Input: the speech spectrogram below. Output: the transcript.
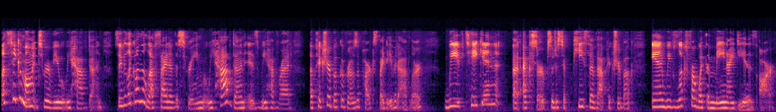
Let's take a moment to review what we have done. So if you look on the left side of the screen, what we have done is we have read A Picture Book of Rosa Parks by David Adler. We've taken an excerpt, so just a piece of that picture book, and we've looked for what the main ideas are.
